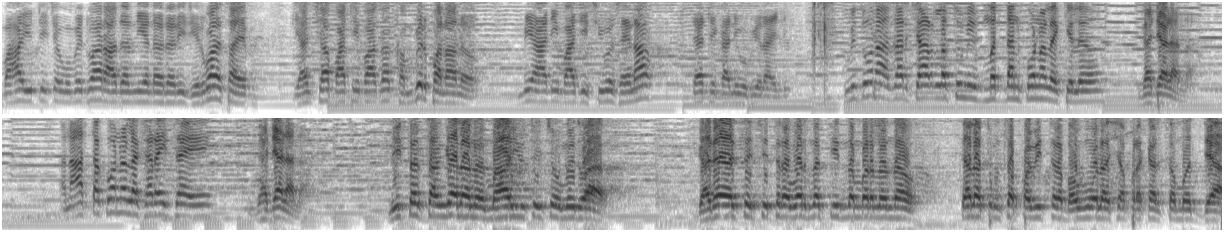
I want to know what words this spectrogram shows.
महायुतीचे उमेदवार आदरणीय नरहरी झिरवाळ साहेब यांच्या पाठीमागं खंबीरपणानं मी आणि माझी शिवसेना त्या ठिकाणी उभी राहिली. मी दोन हजार चार ला तुम्ही मतदान कोणाला केलं? घड्याळाला. आणि आता कोणाला करायचं आहे? घड्याळाला. मी तर सांगायला आलोय महायुतीचे उमेदवार घड्याळाचं चित्र वर्ण तीन नंबरला नाव त्याला तुमचं पवित्र बहुमोल अशा प्रकारचं मत द्या.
